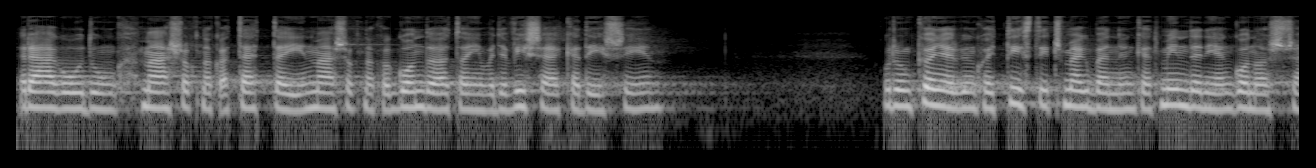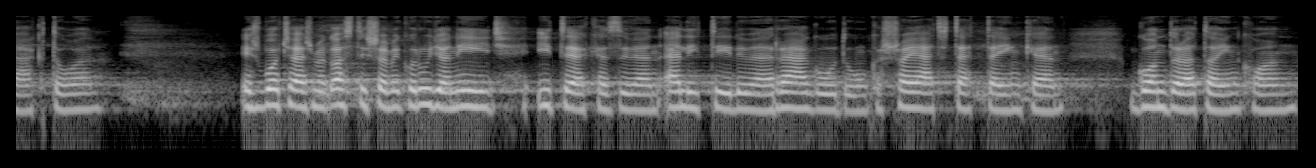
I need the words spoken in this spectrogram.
rágódunk másoknak a tettein, másoknak a gondolatain, vagy a viselkedésén. Urunk, könyörgünk, hogy tisztíts meg bennünket minden ilyen gonoszságtól. És bocsáss meg azt is, amikor ugyanígy ítélkezően, elítélően rágódunk a saját tetteinken, gondolatainkon,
